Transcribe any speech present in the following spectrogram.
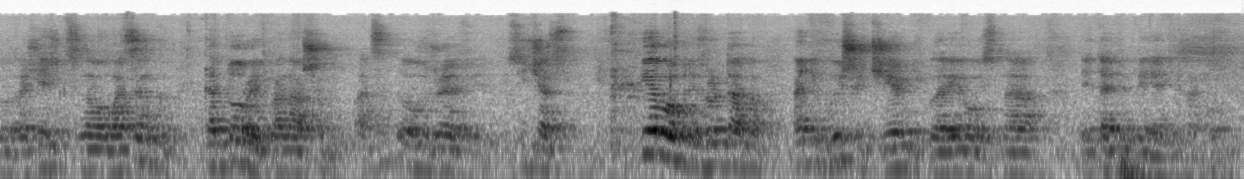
возвращаясь к ценовым оценкам, которые по нашим уже сейчас первым результатам, они выше, чем декларировалось на этапе принятия закона.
